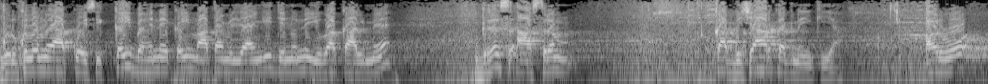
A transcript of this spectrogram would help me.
गुरुकुलों में आपको ऐसी कई बहनें, कई माता मिल जाएँगी जिन्होंने युवा काल में गृहस्थ आश्रम का विचार तक नहीं किया। और वो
